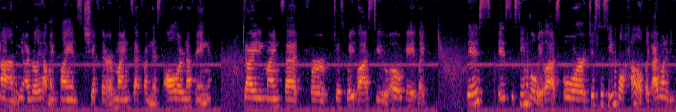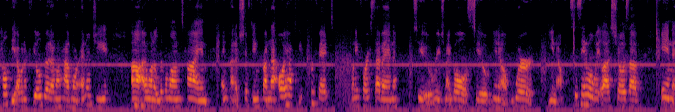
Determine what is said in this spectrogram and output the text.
um, you know, I really help my clients shift their mindset from this all or nothing dieting mindset for just weight loss to oh, okay, like this is sustainable weight loss or just sustainable health. Like I want to be healthy, I want to feel good, I want to have more energy, uh, I want to live a long time, and kind of shifting from that. Oh, I have to be perfect 24 seven to reach my goals to you know we're you know sustainable weight loss shows up in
